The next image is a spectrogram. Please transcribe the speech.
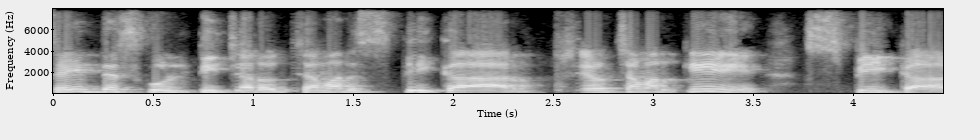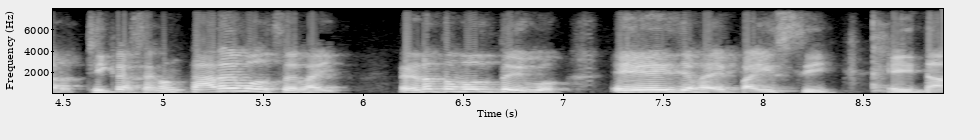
সেইড দ্য স্কুল টিচার হচ্ছে আমার স্পিকার সে হচ্ছে আমার কি? স্পিকার ঠিক আছে, এখন কারে বলছে ভাই? এটা তো বলতেই এই যে ভাই পাইছি, এই দা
